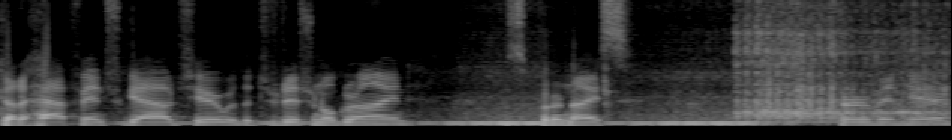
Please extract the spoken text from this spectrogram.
Got a half inch gouge here with a traditional grind. Let's put a nice curve in here.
